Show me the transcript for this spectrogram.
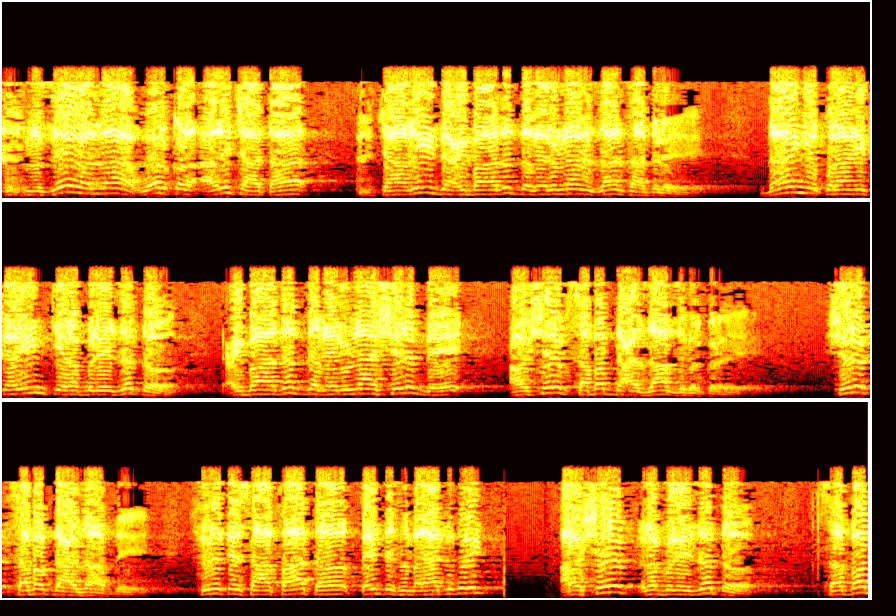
نذیر الله ورکړ هغه چاته چاغي د عبادت د غیر الله نه ځان ساتلې دانګه قران کریم کې رب العزت عبادت د غیر الله شرک دی او شرک سبب د عذاب ذکر کړي شرک سبب د عذاب دی سورت صافات 35 نمبر آیت وګورئ او شرک رب العزت سبب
